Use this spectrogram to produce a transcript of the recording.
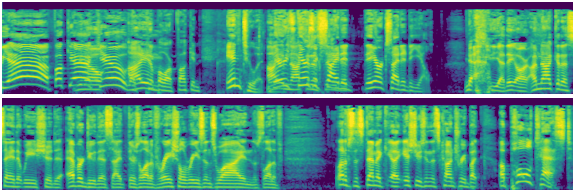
yeah, fuck yeah, You know, Q." Like, I am- people are fucking into it. I am there's, not there's gonna excited they are excited to yell Yeah. Yeah, they are. I'm not going to say that we should ever do this. I, there's a lot of racial reasons why, and there's a lot of a lot of systemic uh, issues in this country. But a poll test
